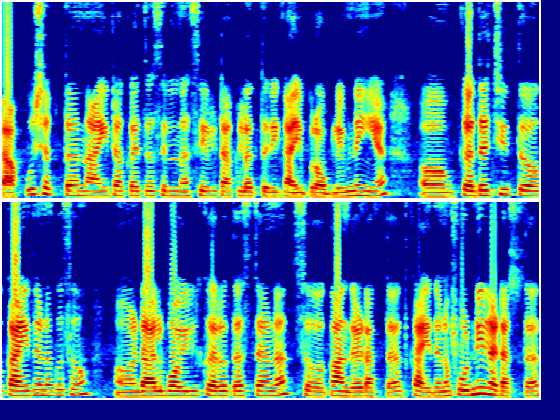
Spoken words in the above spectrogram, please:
टाकू शकता नाही टाकायचं असेल नसेल टाकलात तरी काही प्रॉब्लेम नाही आहे कदाचित काही जणं कसं डाल डाळ बॉईल करत असतानाच कांदा टाकतात काही जणं फोडणीला टाकतात.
